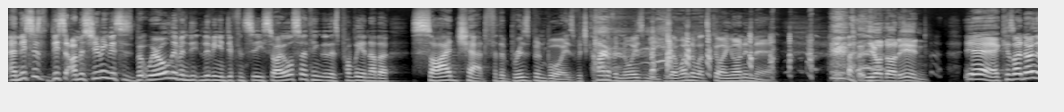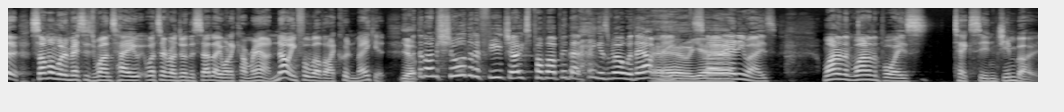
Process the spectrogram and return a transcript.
And this is this. I'm assuming this is, but we're all living living in different cities. So I also think that there's probably another side chat for the Brisbane boys, which kind of annoys me because I wonder what's going on in there. You're not in. Yeah, because I know that someone would have messaged once, "Hey, what's everyone doing this Saturday? Want to come round?" Knowing full well that I couldn't make it. Yep. But then I'm sure that a few jokes pop up in that thing as well without me. Oh, So, anyways, one of the one of the boys texts in Jimbo,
